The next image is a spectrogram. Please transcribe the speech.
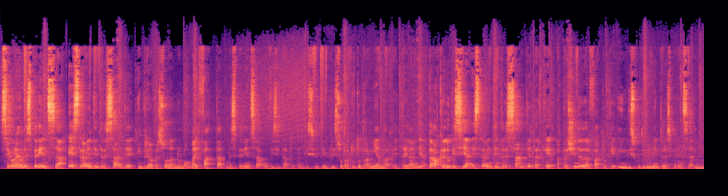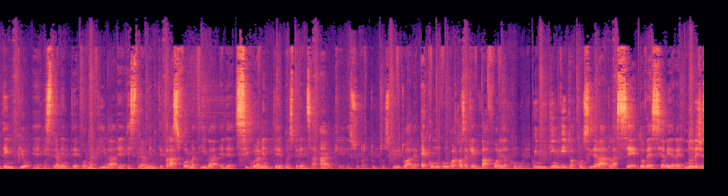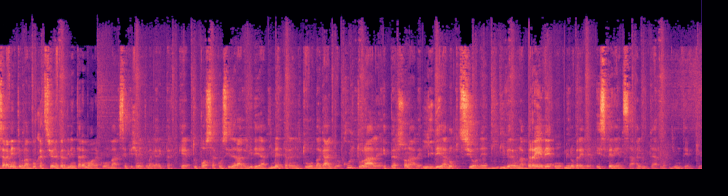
Secondo me è un'esperienza estremamente interessante, in prima persona non l'ho mai fatta come esperienza, ho visitato tantissimi templi, soprattutto tra Myanmar e Thailandia, però credo che sia estremamente interessante perché a prescindere dal fatto che indiscutibilmente un'esperienza in tempio è estremamente formativa, è estremamente trasformativa ed è sicuramente un'esperienza anche e soprattutto spirituale, è comunque un qualcosa che va fuori dal comune. Quindi ti invito a considerarla se dovessi avere non necessariamente una vocazione per diventare monaco, ma semplicemente magari perché tu possa considerare l'idea di mettere nel tuo bagaglio culturale e personale l'idea, l'opzione di vivere una breve o meno breve esperienza all'interno di un tempio.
